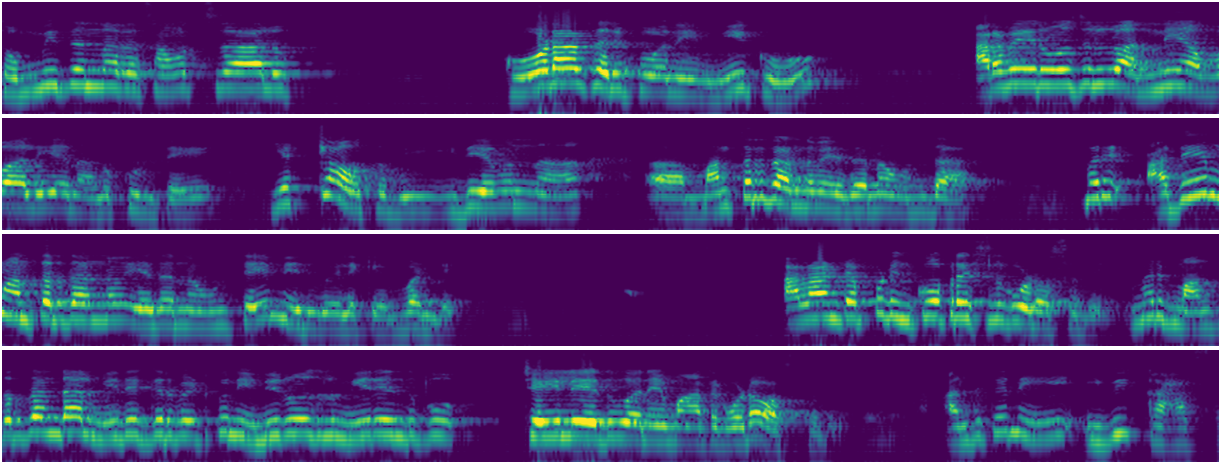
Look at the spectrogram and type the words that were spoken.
తొమ్మిదిన్నర సంవత్సరాలు కూడా సరిపోని మీకు అరవై రోజుల్లో అన్నీ అవ్వాలి అని అనుకుంటే ఎట్లా అవుతుంది? ఇదేమన్నా మంత్రదండం ఏదైనా ఉందా? మరి అదే మంత్రదండం ఏదైనా ఉంటే మీరు వీళ్ళకి ఇవ్వండి. అలాంటప్పుడు ఇంకో ప్రశ్న కూడా వస్తుంది. మరి మంత్రదండాలు మీ దగ్గర పెట్టుకుని ఇన్ని రోజులు మీరెందుకు చేయలేదు అనే మాట కూడా వస్తుంది. అందుకని ఇవి కాస్త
